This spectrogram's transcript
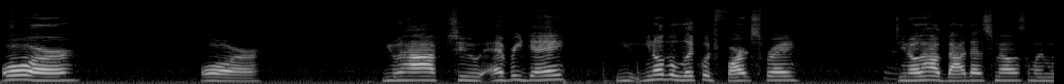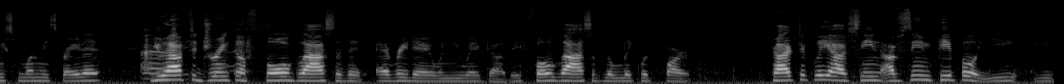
Or, or, you have to every day. You you know the liquid fart spray. Yeah. Do you know how bad that smells when we when we sprayed it? You Uh, have to drink a full glass of it every day when you wake up. A full glass of the liquid fart. Practically, I've seen I've seen people eat eat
